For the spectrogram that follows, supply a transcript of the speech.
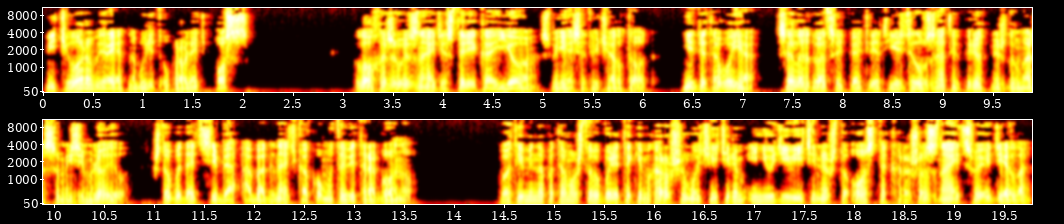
Метеором, вероятно, будет управлять ОС». «Плохо же вы знаете старика Йо», — смеясь отвечал тот. «Не для того я целых двадцать пять лет ездил взад и вперед между Марсом и Землею, чтобы дать себя обогнать какому-то ветрогону. Вот именно потому, что вы были таким хорошим учителем, и неудивительно, что Ост так хорошо знает свое дело.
